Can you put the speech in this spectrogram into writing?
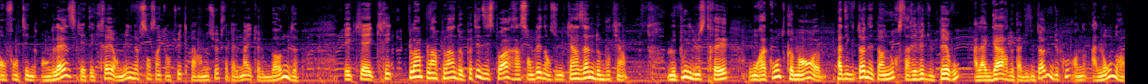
enfantine anglaise qui a été créé en 1958 par un monsieur qui s'appelle Michael Bond et qui a écrit plein plein plein de petites histoires rassemblées dans une quinzaine de bouquins, le tout illustré où on raconte comment euh, Paddington est un ours arrivé du Pérou à la gare de Paddington, du coup, à Londres,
